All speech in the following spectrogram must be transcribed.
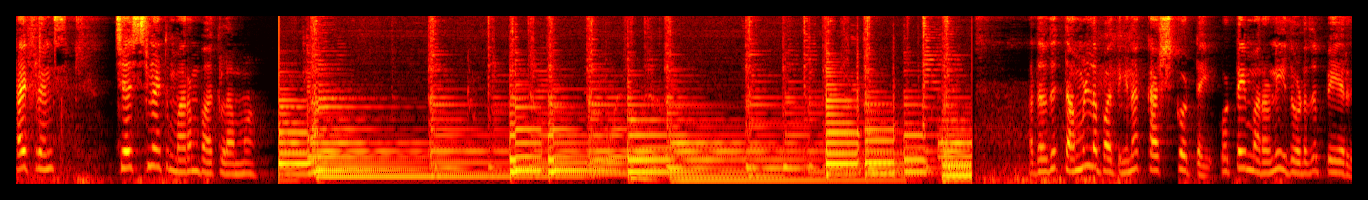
ஹாய் ஃப்ரெண்ட்ஸ் செஸ்நட் மரம் பார்க்கலாமா? அதாவது தமிழில் பார்த்தீங்கன்னா கஷ்கொட்டை கொட்டை மரம்னு இதோடது பேர்.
